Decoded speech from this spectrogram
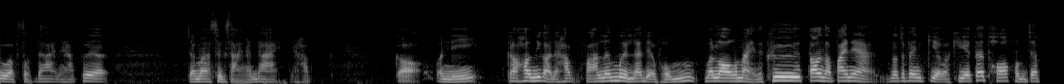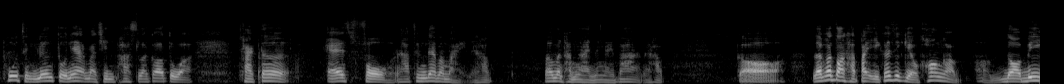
ดูแบบสดได้นะครับ เพื่อจะมาสื่อสารกันได้นะครับ ก็วันนี้ ก็เท่านี้ก่อนนะครับ ฟ้าเริ่มมืดแล้วเดี๋ยวผมมาลองใหม่ คือตอนต่อไปเนี่ย เราจะเป็นเกี่ยวกับ Creator Talk ผมจะพูดถึงเรื่องตัวเนี้ย Machine Plus แล้วก็ตัว Tractor S4 นะครับ ซึ่งได้มาใหม่นะครับ ว่ามันทำงานยังไงบ้างนะครับ ก็แล้วก็ตอนถัดไปอีกก็จะเกี่ยวข้องกับ Dolby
